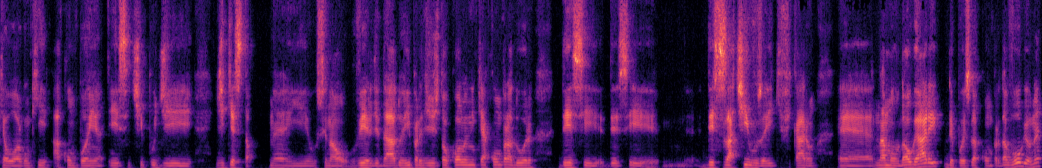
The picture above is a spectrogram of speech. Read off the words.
que é o órgão que acompanha esse tipo de, de questão. Né, e o sinal verde dado aí para a Digital Colony, que é a compradora desse, desse, desses ativos aí que ficaram é, na mão da Algari depois da compra da Vogel, né?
